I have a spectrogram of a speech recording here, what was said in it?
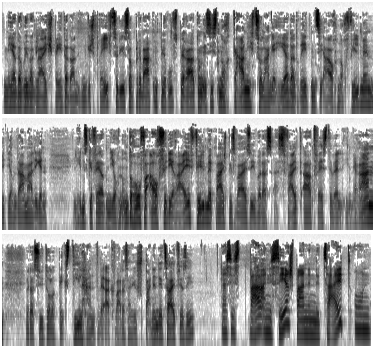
Mehr darüber gleich später dann im Gespräch zu dieser privaten Berufsberatung. Es ist noch gar nicht so lange her, da drehten Sie auch noch Filme mit Ihrem damaligen Lebensgefährten Jochen Unterhofer, auch für die Reihe Filme beispielsweise über das Asphalt Art Festival in Meran, über das Südtiroler Textilhandwerk. War das eine spannende Zeit für Sie? Das ist, war eine sehr spannende Zeit und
